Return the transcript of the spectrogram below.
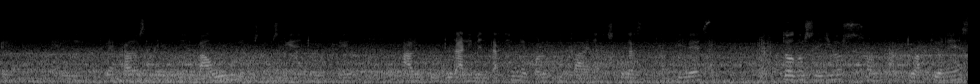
en el mercado de San Vicente de Paúl, hemos conseguido introducir agricultura, alimentación ecológica en las escuelas infantiles, todos ellos son actuaciones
